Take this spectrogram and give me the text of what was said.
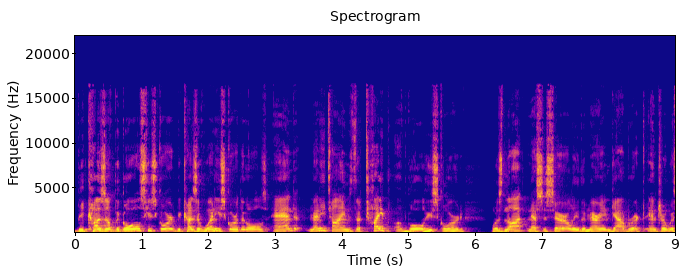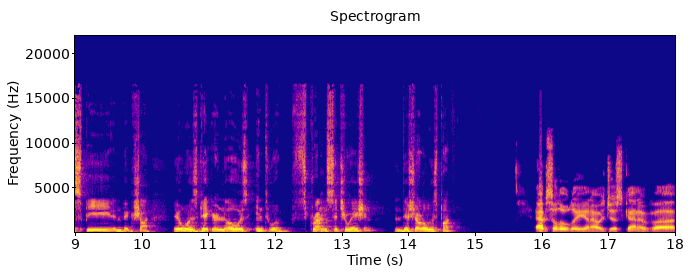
because of the goals he scored, because of when he scored the goals, and many times the type of goal he scored was not necessarily the Marian Gaborik enter with speed and big shot. It was get your nose into a scrum situation and dish out a loose puck. Absolutely, and I was just kind of uh,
